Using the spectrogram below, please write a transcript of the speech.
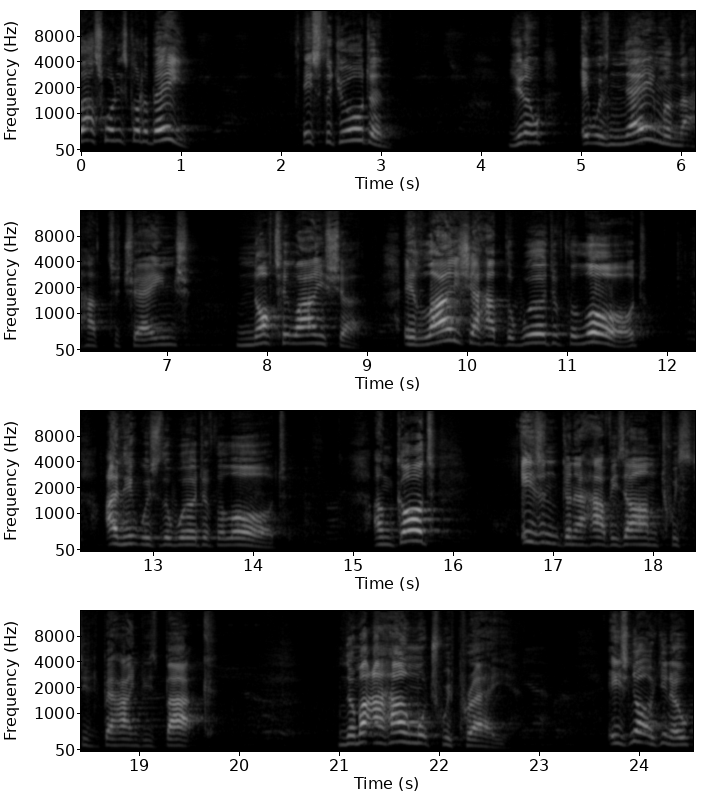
That's what it's got to be. It's the Jordan. You know, it was Naaman that had to change, not Elisha. Elijah had the word of the Lord, and it was the word of the Lord. And God isn't going to have his arm twisted behind his back, no matter how much we pray. He's not, you know,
